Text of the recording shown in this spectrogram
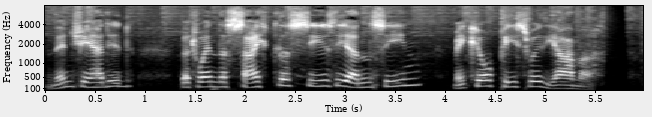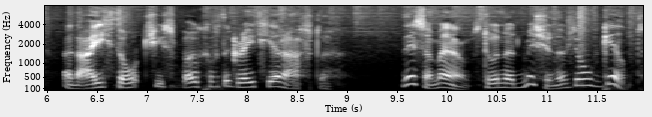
And then she added. But when the sightless sees the unseen, make your peace with Yama. And I thought she spoke of the great hereafter." "This amounts to an admission of your guilt,"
